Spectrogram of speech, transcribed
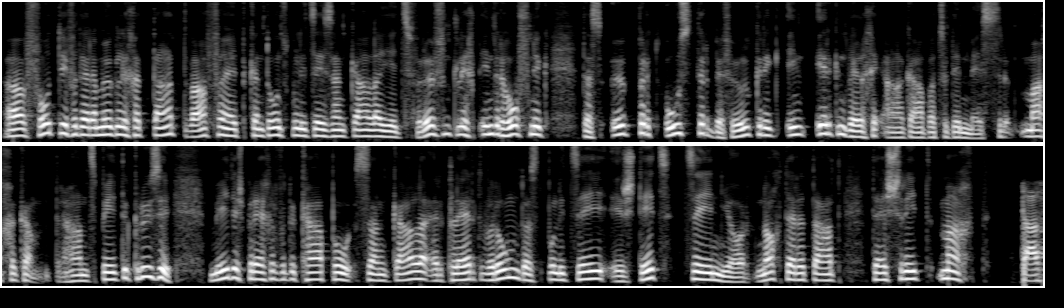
Ein Foto von dieser möglichen Tatwaffe hat die Kantonspolizei St. Gallen jetzt veröffentlicht, in der Hoffnung, dass jemand aus der Bevölkerung in irgendwelche Angaben zu dem Messer machen kann. Der Hans-Peter Grüse, Mediensprecher von der Kapo St. Gallen, erklärt, warum dass die Polizei erst jetzt, zehn Jahre nach der Tat, den Schritt macht. Das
